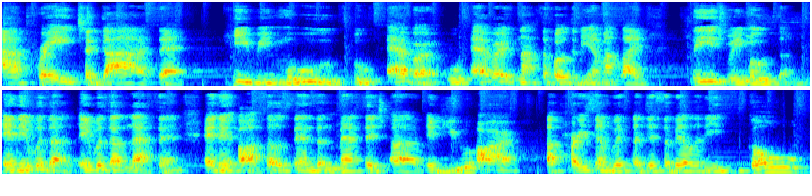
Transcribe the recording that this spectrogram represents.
I prayed to God that He removes whoever, whoever is not supposed to be in my life. Please remove them. And it was a it was a lesson. And it also sends a message of if you are a person with a disability, go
